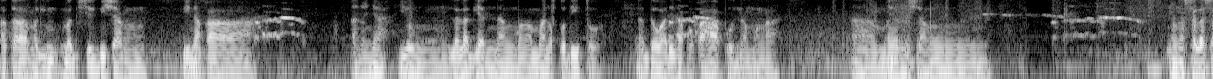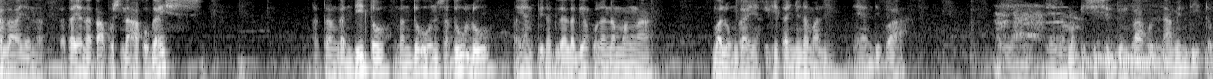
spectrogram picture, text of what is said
at uh, maging magsilbi siyang pinaka ano niya yung lalagyan ng mga manok ko dito. Naggawa din ako kahapon ng mga uh, mayroon siyang mga salasala yan at, at ayan natapos na ako guys. At hanggang dito hanggang doon sa dulo ayan pinaglalagyan ko na ng mga malunggay. Kikita nyo naman. Ayan di ba? Ayan ayan ang magsisilbing bakod namin dito.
